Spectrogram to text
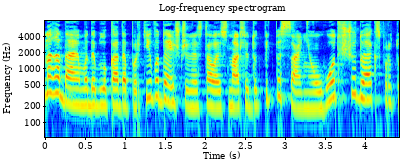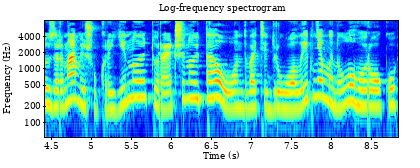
Нагадаємо, деблокада портів Одещини сталася внаслідок підписання угод щодо експорту зерна між Україною, Туреччиною та ООН 22 липня минулого року.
